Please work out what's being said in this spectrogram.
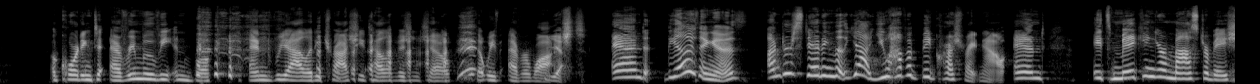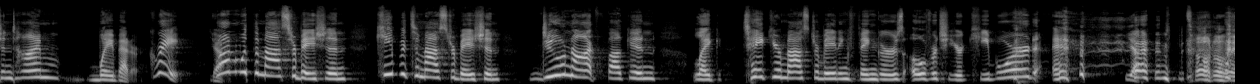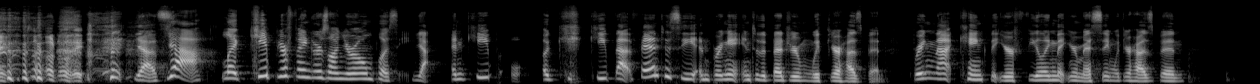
According to every movie and book and reality trashy television show that we've ever watched. And the other thing is understanding that, yeah, you have a big crush right now and it's making your masturbation time way better. Great. Yeah. Run with the masturbation, keep it to masturbation. Do not fucking like take your masturbating fingers over to your keyboard and Yeah, totally, totally. Yes. yeah, like keep your fingers on your own pussy. Yeah, and keep uh, keep that fantasy and bring it into the bedroom with your husband. Bring that kink that you're feeling that you're missing with your husband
